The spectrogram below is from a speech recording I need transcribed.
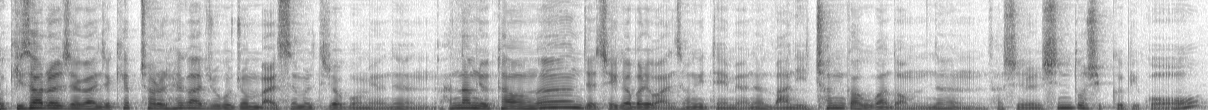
또 기사를 제가 이제 캡처를 해가지고 좀 말씀을 드려보면은 한남 뉴타운은 이제 재개발이 완성이 되면은 12,000 가구가 넘는 사실 신도시급이고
